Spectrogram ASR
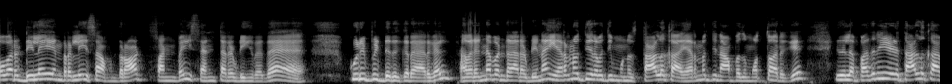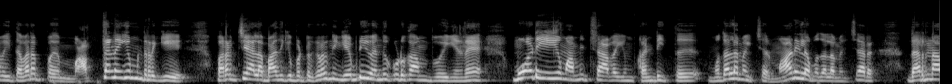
over delay and release of drought fund by centre அப்படிங்கிறத குறிப்பிட்டிருக்கிறார்கள். அவர் என்ன பண்ணுறாரு அப்படின்னா இரநூத்தி இருபத்தி மூணு தாலுக்கா இரநூத்தி நாற்பது மொத்தம் இருக்குது இதில் பதினேழு தாலுக்காவை தவிர அத்தனையும் இன்றைக்கு வறட்சியால் பாதிக்கப்பட்டிருக்கிறது. நீங்கள் எப்படி வந்து கொடுக்காம போவீங்கன்னு மோடியையும் அமித்ஷாவையும் கண்டித்து முதலமைச்சர் மாநில முதலமைச்சர் தர்ணா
